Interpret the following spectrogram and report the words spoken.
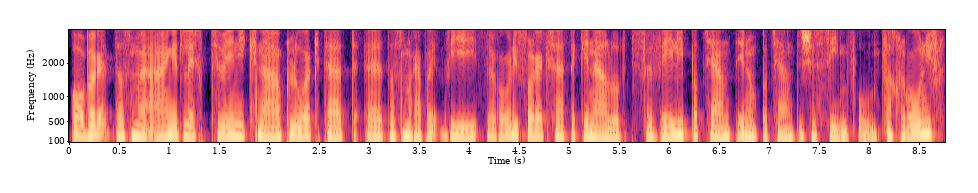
Aber dass man eigentlich zu wenig genau geschaut hat, äh, dass man eben, wie der Rolli vorher gesagt hat, genau schaut, für welche Patientinnen und Patienten ist es sinnvoll. Und für chronisch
